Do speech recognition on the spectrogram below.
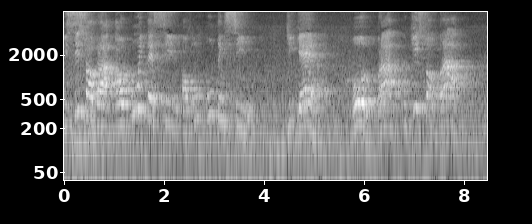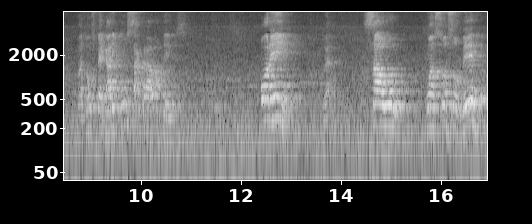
e se sobrar algum utensílio, algum utensílio de guerra, ouro, prata, o que sobrar, nós vamos pegar e consagrá-lo a Deus. Porém, né, Saul, com a sua soberba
